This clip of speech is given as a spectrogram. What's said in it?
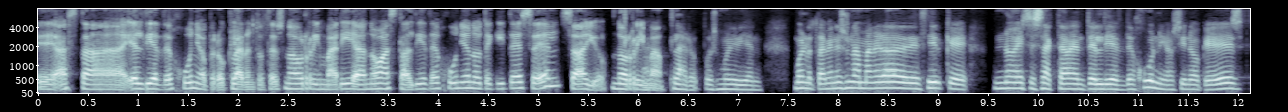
eh, hasta el 10 de junio, pero claro, entonces no rimaría, ¿no? Hasta el 10 de junio no te quites el sayo, no rima. Claro, pues muy bien. Bueno, también es una manera de decir que no es exactamente el 10 de junio, sino que es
